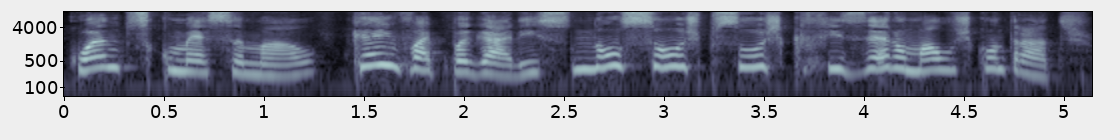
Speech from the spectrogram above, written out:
quando se começa mal, quem vai pagar isso não são as pessoas que fizeram mal os contratos.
